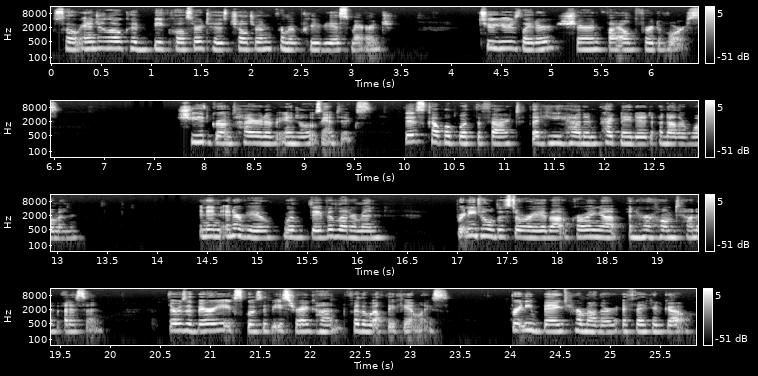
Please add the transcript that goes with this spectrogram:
so Angelo could be closer to his children from a previous marriage. Two years later, Sharon filed for divorce. She had grown tired of Angelo's antics. This coupled with the fact that he had impregnated another woman. In an interview with David Letterman, Brittany told a story about growing up in her hometown of Edison. There was a very exclusive Easter egg hunt for the wealthy families. Brittany begged her mother if they could go.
